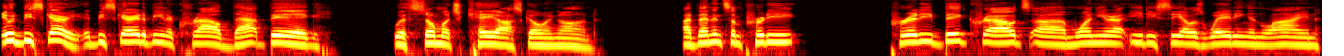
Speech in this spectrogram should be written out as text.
it would be scary. It'd be scary to be in a crowd that big with so much chaos going on. I've been in some pretty pretty big crowds. Um, one year at EDC, I was waiting in line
